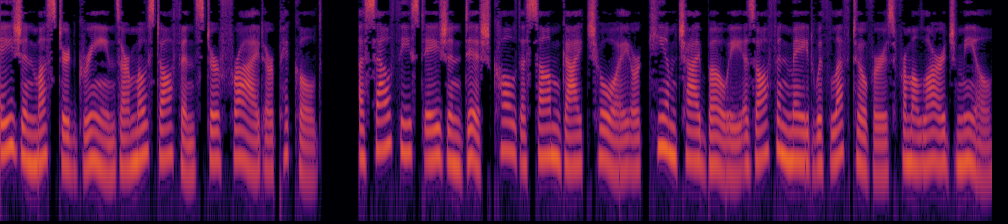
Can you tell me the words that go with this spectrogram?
Asian mustard greens are most often stir-fried or pickled. A Southeast Asian dish called Assam gai choi or kiam chai boi is often made with leftovers from a large meal.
